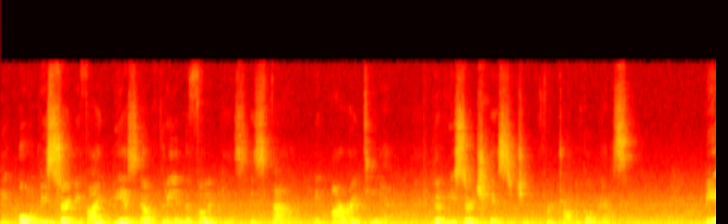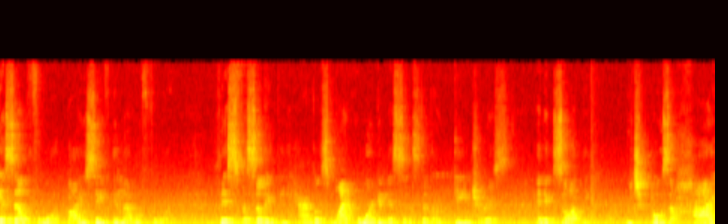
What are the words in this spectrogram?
The only certified BSL-3 in the Philippines is found in RITM the Research Institute for Tropical Medicine. BSL-4, Biosafety Level 4. This facility handles microorganisms that are dangerous and exotic, which pose a high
